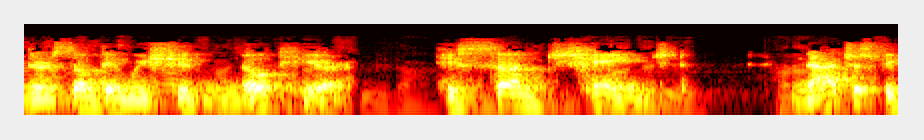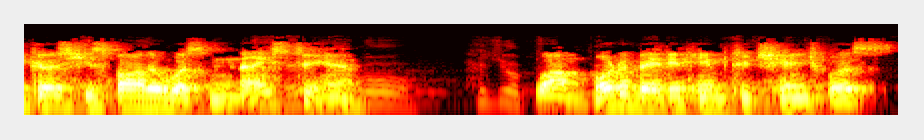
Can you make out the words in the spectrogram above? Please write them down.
there's something we should note here. His son changed, not just because his father was nice to him. What motivated him to change was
